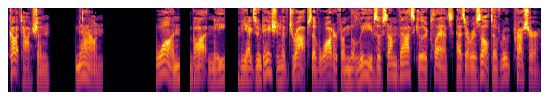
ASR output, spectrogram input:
Guttation. Noun. 1. Botany, the exudation of drops of water from the leaves of some vascular plants as a result of root pressure.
